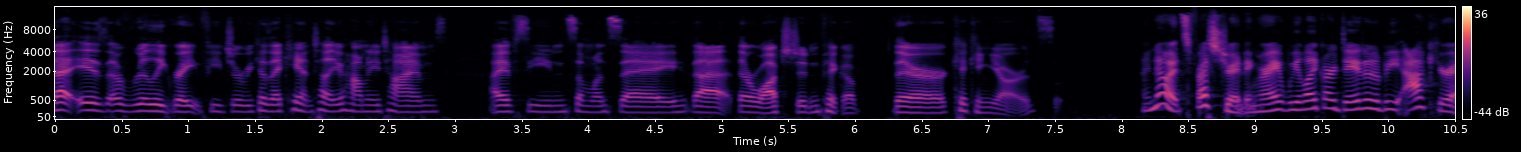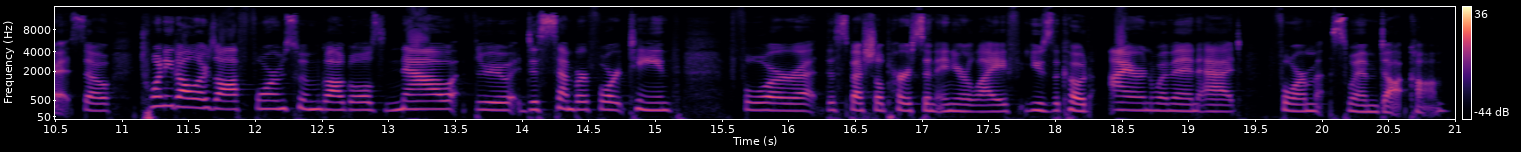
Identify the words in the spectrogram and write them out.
that is a really great feature because I can't tell you how many times I have seen someone say that their watch didn't pick up their kicking yards. I know it's frustrating, right? We like our data to be accurate. So $20 off Form Swim goggles now through December 14th for the special person in your life. Use the code IRONWOMEN at formswim.com.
